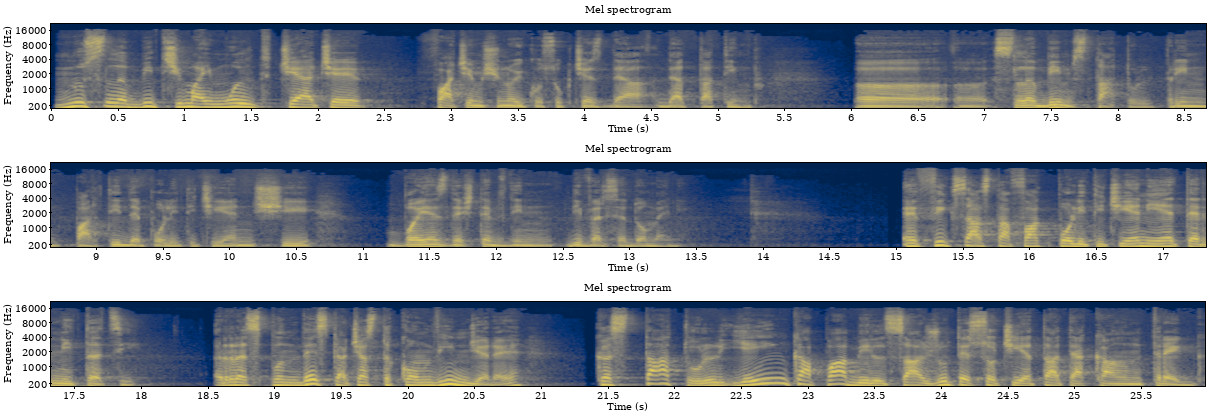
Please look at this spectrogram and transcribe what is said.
nu slăbit și mai mult ceea ce facem și noi cu succes de, a, de atâta timp. Uh, uh, slăbim statul prin partide politicieni și băieți deștepți din diverse domenii. E fix asta fac politicienii eternității răspândesc această convingere că statul e incapabil să ajute societatea ca întreg.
